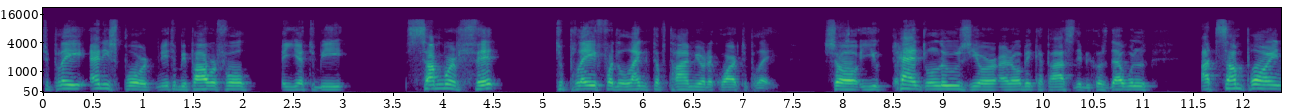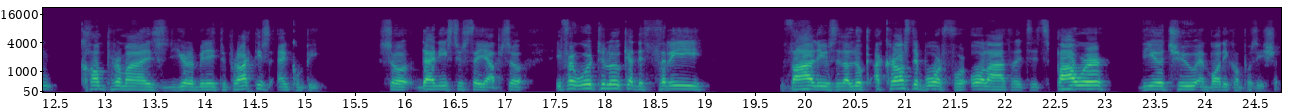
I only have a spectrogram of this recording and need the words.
to play any sport, you need to be powerful and you have to be somewhere fit to play for the length of time you're required to play. So you can't lose your aerobic capacity because that will at some point compromise your ability to practice and compete. So that needs to stay up. So if I were to look at the three values that I look across the board for all athletes, it's power, VO2, and body composition.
